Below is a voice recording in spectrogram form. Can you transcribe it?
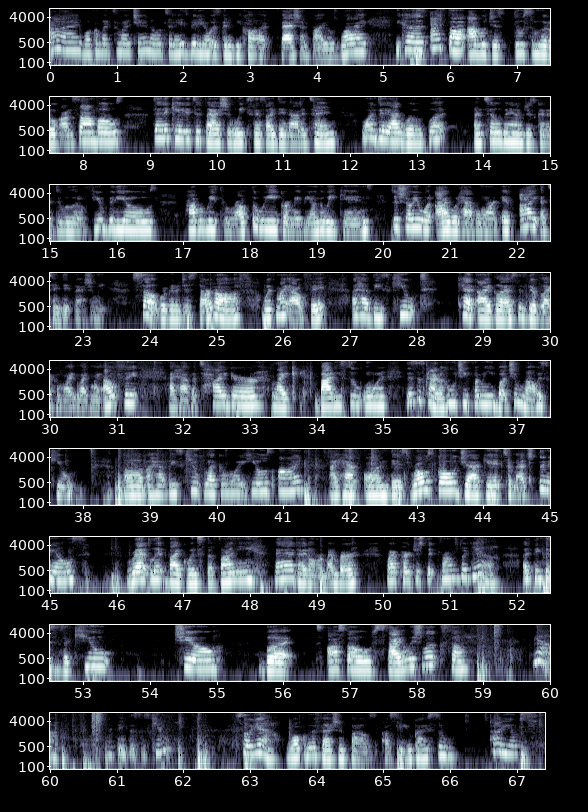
Hi, welcome back to my channel. Today's video is going to be called Fashion Files. Why? Because I thought I would just do some little ensembles dedicated to Fashion Week since I did not attend. One day I will, but until then I'm just going to do a little few videos probably throughout the week or maybe on the weekends to show you what I would have worn if I attended Fashion Week. So we're going to just start off with my outfit. I have these cute cat eye glasses. They're black and white like my outfit. I have a tiger like bodysuit on. This is kind of hoochie for me, but you know, it's cute. Um, I have these cute black and white heels on. I have on this rose gold jacket to match the nails. Red Lip by Gwen Stefani bag. I don't remember where I purchased it from, but yeah. I think this is a cute, chill, but also stylish look. So, yeah, I think this is cute. So, yeah, welcome to Fashion Files. I'll see you guys soon. Adios.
